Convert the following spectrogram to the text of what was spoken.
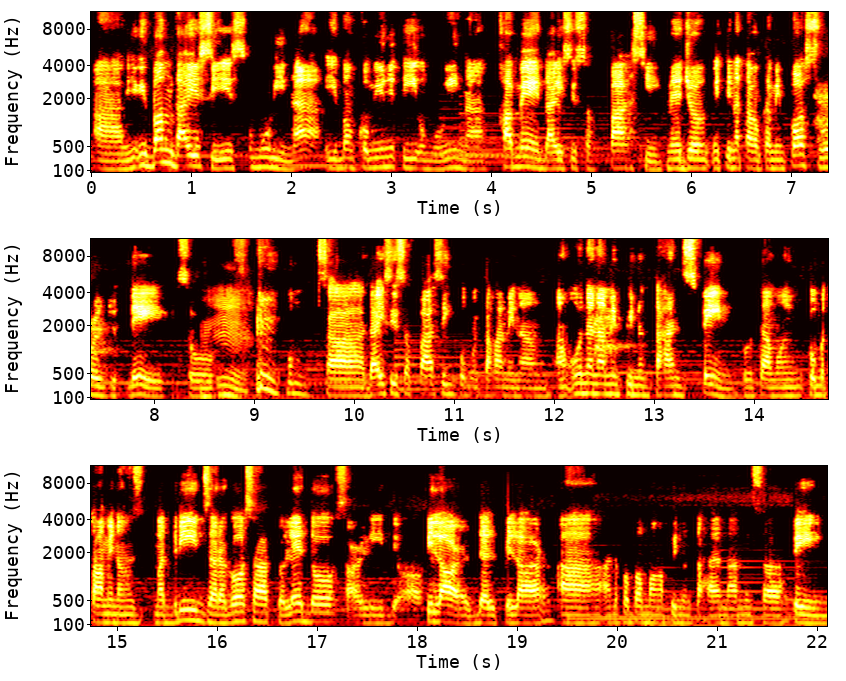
ah yung ibang diocese umuwi na, yung ibang community umuwi na. Kami, Diocese of Pasig, medyo may tinatawag kaming post World Youth Day. So Mm. pum- sa Diocese of Pasig pumunta kami ng ang una namin pinuntahan Spain. Pumunta mo pumunta kami ng Madrid, Zaragoza, Toledo, sa Our Lady of Pilar del Pilar. Ah ano pa ba mga pinuntahan namin sa Spain?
